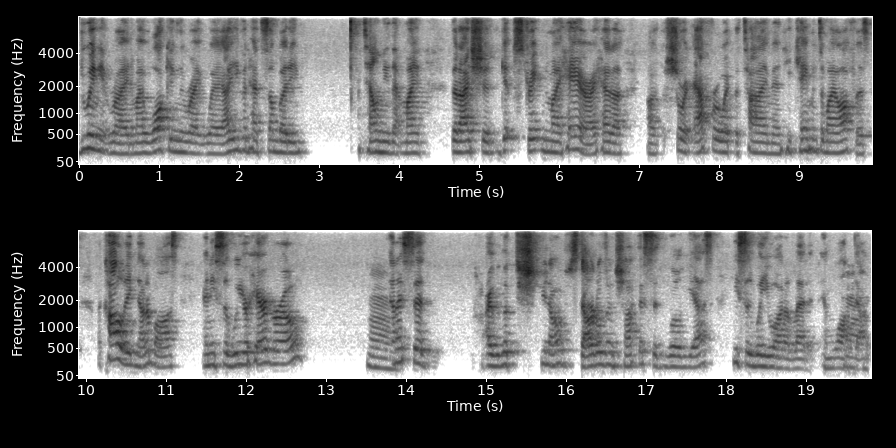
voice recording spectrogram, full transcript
doing it right? Am I walking the right way? I even had somebody telling me that my that I should get straighten my hair. I had a, a short afro at the time, and he came into my office, a colleague, not a boss, And he said, Will your hair grow? Mm. And I said, I looked, you know, startled and shocked. I said, Well, yes. He said, Well, you ought to let it and walked mm. out.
